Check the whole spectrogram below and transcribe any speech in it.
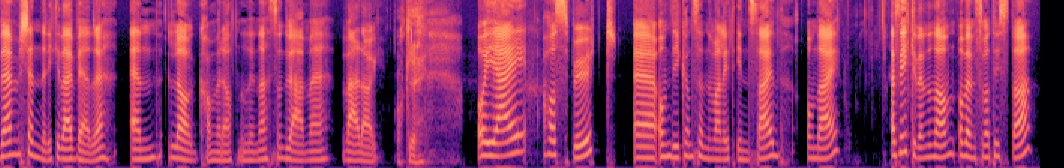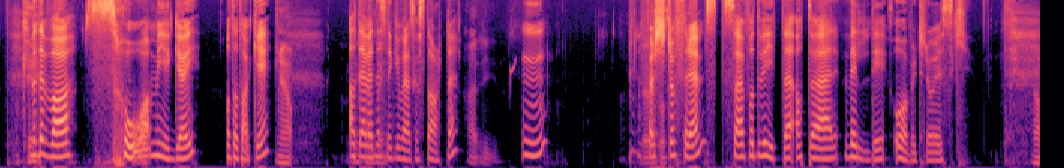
hvem kjenner ikke deg bedre enn lagkameratene dine, som du er med hver dag? Ok. Og jeg har spurt eh, om de kan sende meg litt inside om deg. Jeg skal ikke nevne navn og hvem som har tysta, okay. men det var så mye gøy å ta tak i ja. at jeg vet nesten ikke hvor jeg skal starte. Herregud. Mm. Først og fremst så har jeg fått vite at du er veldig overtroisk. Ja.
